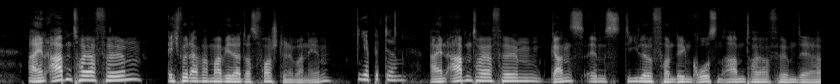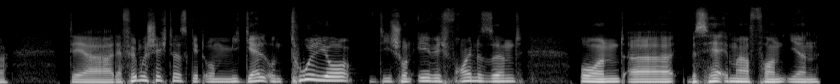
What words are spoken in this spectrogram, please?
ein Abenteuerfilm. Ich würde einfach mal wieder das Vorstellen übernehmen. Ja, bitte. Ein Abenteuerfilm ganz im Stile von den großen Abenteuerfilmen der, der, der Filmgeschichte. Es geht um Miguel und Tulio, die schon ewig Freunde sind und äh, bisher immer von ihren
